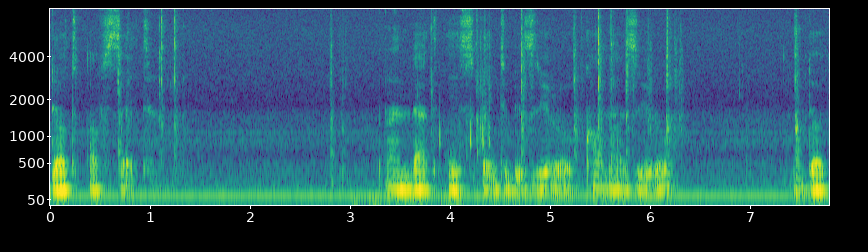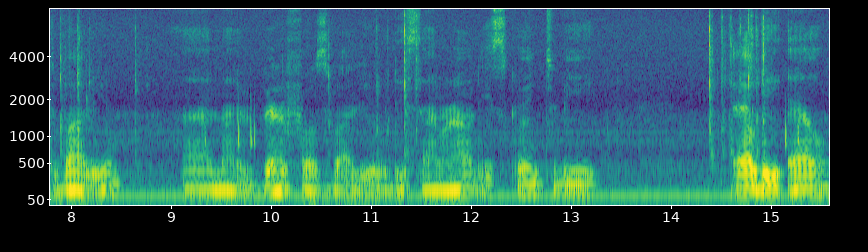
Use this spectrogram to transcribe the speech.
dot offset. And that is going to be 0 comma 0 dot value. And my very first value this time around is going to be LBL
